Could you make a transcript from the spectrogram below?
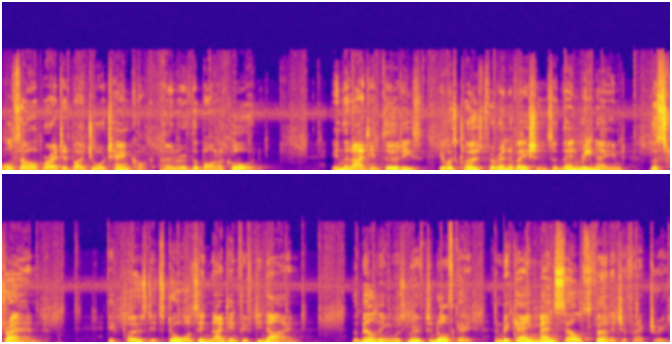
also operated by George Hancock, owner of the Bon Accord. In the 1930s, it was closed for renovations and then renamed The Strand. It closed its doors in 1959. The building was moved to Northgate and became Mansell's Furniture Factory.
